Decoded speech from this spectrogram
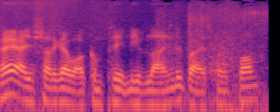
Okay, I just tried to get well completely blinded by a smoke bomb.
